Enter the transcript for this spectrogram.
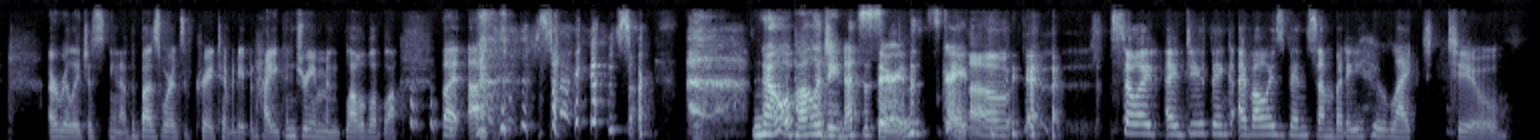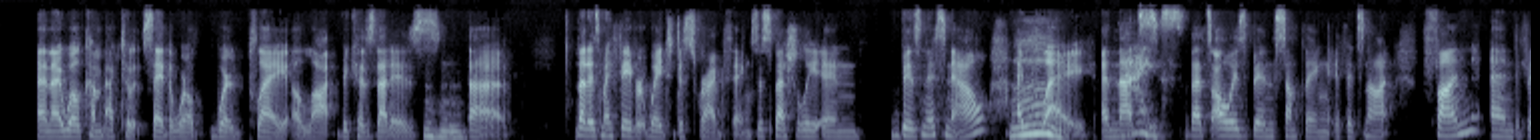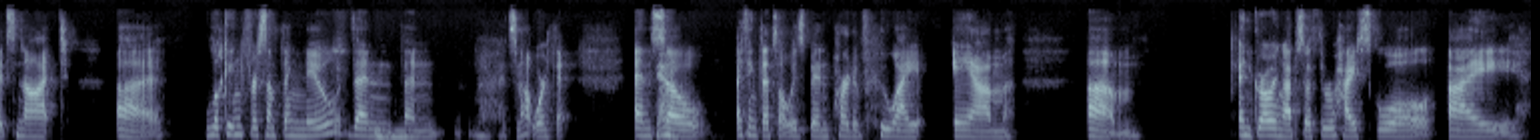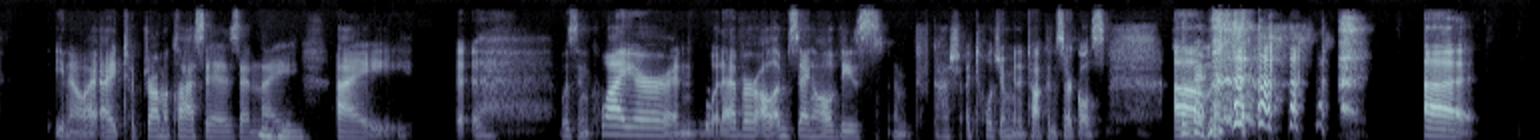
are really just you know the buzzwords of creativity but how you can dream and blah blah blah blah but uh sorry i'm sorry no apology necessary this is great um so i i do think i've always been somebody who liked to and i will come back to it say the word word play a lot because that is, mm-hmm. uh that is my favorite way to describe things, especially in business now mm, i play and that's nice. that's always been something if it's not fun and if it's not uh looking for something new then mm-hmm. then it's not worth it and yeah. so i think that's always been part of who i am um and growing up so through high school i you know i, I took drama classes and mm-hmm. i i was in choir and whatever. All I'm saying, all of these. Um, gosh, I told you I'm going to talk in circles. Um, okay. uh,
